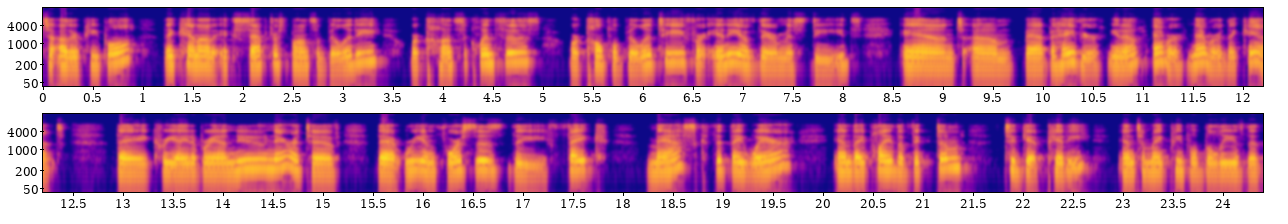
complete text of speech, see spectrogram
to other people. They cannot accept responsibility or consequences or culpability for any of their misdeeds and um, bad behavior, you know, ever, never. They can't. They create a brand new narrative that reinforces the fake mask that they wear, and they play the victim to get pity and to make people believe that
